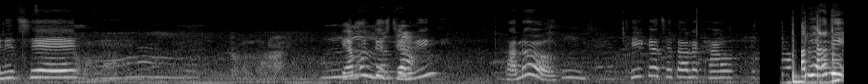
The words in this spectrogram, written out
এনেছে। কেমন টেস্ট আরবি ভালো? ঠিক আছে তাহলে খাও। আরবি আরবি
